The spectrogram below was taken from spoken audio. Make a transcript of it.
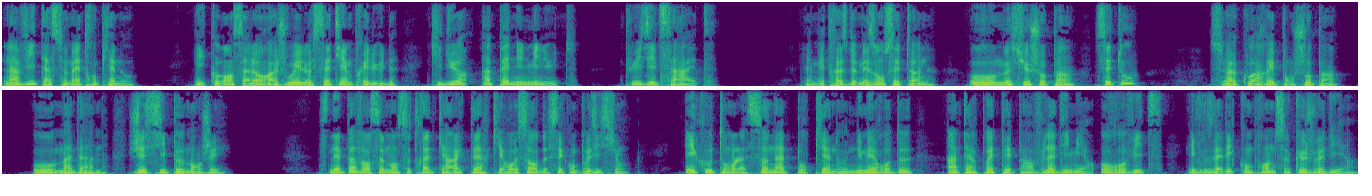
l'invite à se mettre au piano. Il commence alors à jouer le septième prélude, qui dure à peine une minute. Puis il s'arrête. La maîtresse de maison s'étonne. Oh, monsieur Chopin, c'est tout? Ce à quoi répond Chopin. Oh, madame, j'ai si peu mangé. Ce n'est pas forcément ce trait de caractère qui ressort de ses compositions. Écoutons la sonate pour piano numéro 2, interprétée par Vladimir Horowitz, et vous allez comprendre ce que je veux dire.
